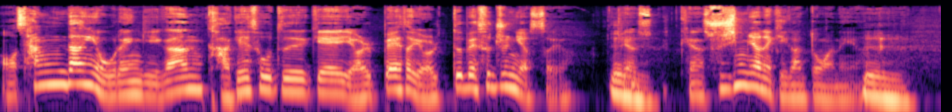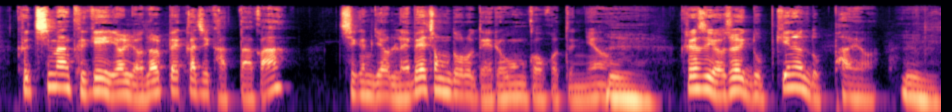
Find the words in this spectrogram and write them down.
어, 상당히 오랜 기간 가계 소득의 10배에서 12배 수준이었어요. 그냥, 네. 그냥 수십 년의 기간 동안에요. 네. 그렇지만 그게 18배까지 갔다가 지금 14배 정도로 내려온 거거든요. 네. 그래서 여전히 높기는 높아요. 음.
